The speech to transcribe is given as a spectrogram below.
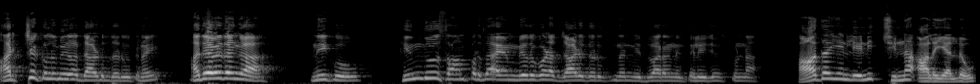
అర్చకుల మీద దాడులు జరుగుతున్నాయి. అదేవిధంగా నీకు హిందూ సాంప్రదాయం మీద కూడా దాడి జరుగుతుందని మీ ద్వారా నేను తెలియజేసుకున్నా. ఆదాయం లేని చిన్న ఆలయాల్లో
